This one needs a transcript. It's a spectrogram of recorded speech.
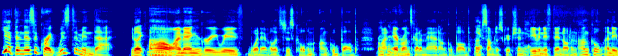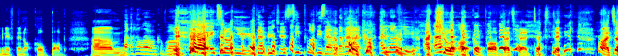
yeah, then there's a great wisdom in that. You're like, oh, I'm angry with whatever. Let's just call them Uncle Bob, right? Everyone's got a mad Uncle Bob Yeah. of some description, even if they're not an uncle and even if they're not called Bob. Um, But hello, Uncle Bob. it's not you, though. Just he pulled these out of the hat. God, I love you. Actual Uncle Bob. That's fantastic. Right. So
